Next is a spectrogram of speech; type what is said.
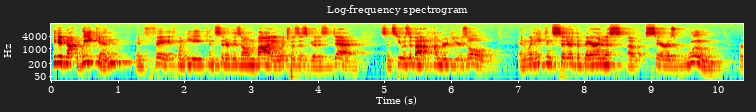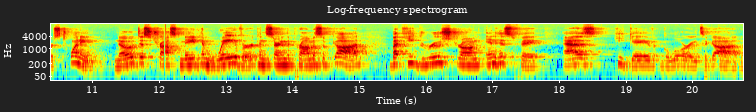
He did not weaken in faith when he considered his own body, which was as good as dead, since he was about a hundred years old. And when he considered the barrenness of Sarah's womb, verse 20, no distrust made him waver concerning the promise of God, but he grew strong in his faith as he gave glory to God.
